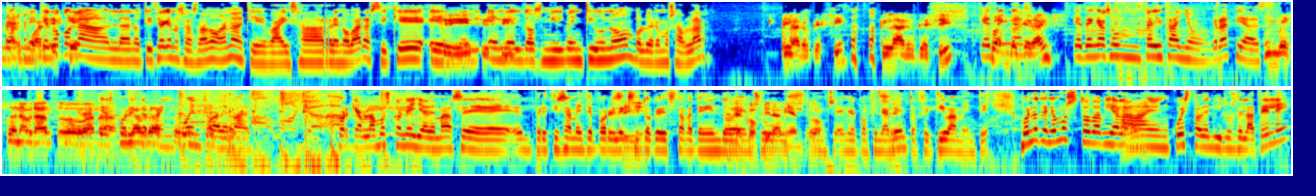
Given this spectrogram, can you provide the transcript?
me, quedo con la, la noticia que nos has dado, Ana, que vais a renovar, así que en, Sí, el, sí, en sí. el 2021 volveremos a hablar. Claro que sí, claro que sí. Que Cuando tengas, queráis. que tengas un feliz año. Gracias. Un beso. Un abrazo, Gracias Ana. por Un este abrazo. reencuentro, además. Porque hablamos con ella, además, eh, precisamente por el Sí. éxito que estaba teniendo En el en, sus- confinamiento. en- en el confinamiento, efectivamente. Bueno, tenemos todavía la Ah. encuesta del virus de la tele.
